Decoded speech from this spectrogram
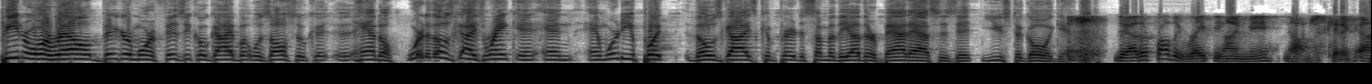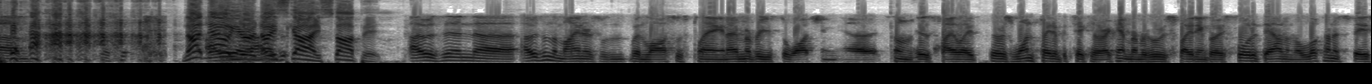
Peter Worrell, bigger, more physical guy, but was also could uh, handle. Where do those guys rank, and, and and where do you put those guys compared to some of the other badasses that used to go against? Yeah, they're probably right behind me. No, I'm just kidding. Um, Not now. I, uh, you're a nice was- guy. Stop it. I was in uh, I was in the minors when when Laus was playing, and I remember used to watching uh, some of his highlights. There was one fight in particular. I can't remember who was fighting, but I slowed it down, and the look on his face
